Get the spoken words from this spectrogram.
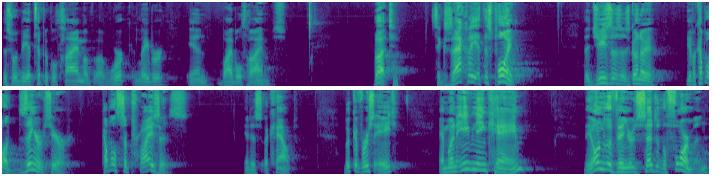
This would be a typical time of, of work and labor in Bible times. But it's exactly at this point that Jesus is going to give a couple of zingers here, a couple of surprises in his account. Look at verse 8. And when evening came, the owner of the vineyard said to the foreman,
